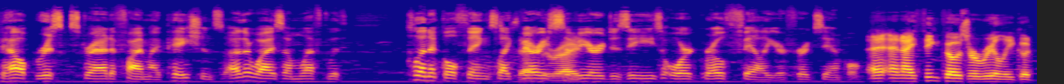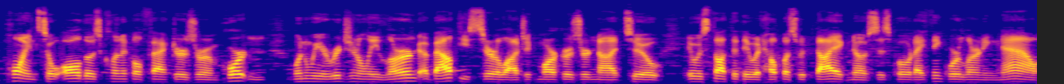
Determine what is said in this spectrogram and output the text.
to help risk stratify my patients. Otherwise, I'm left with clinical things like exactly very right. severe disease or growth failure, for example. And, and, I think those are really good points. So, all those clinical factors are important. When we originally learned about these serologic markers or NOD2, it was thought that they would help us with diagnosis. But what I think we're learning now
